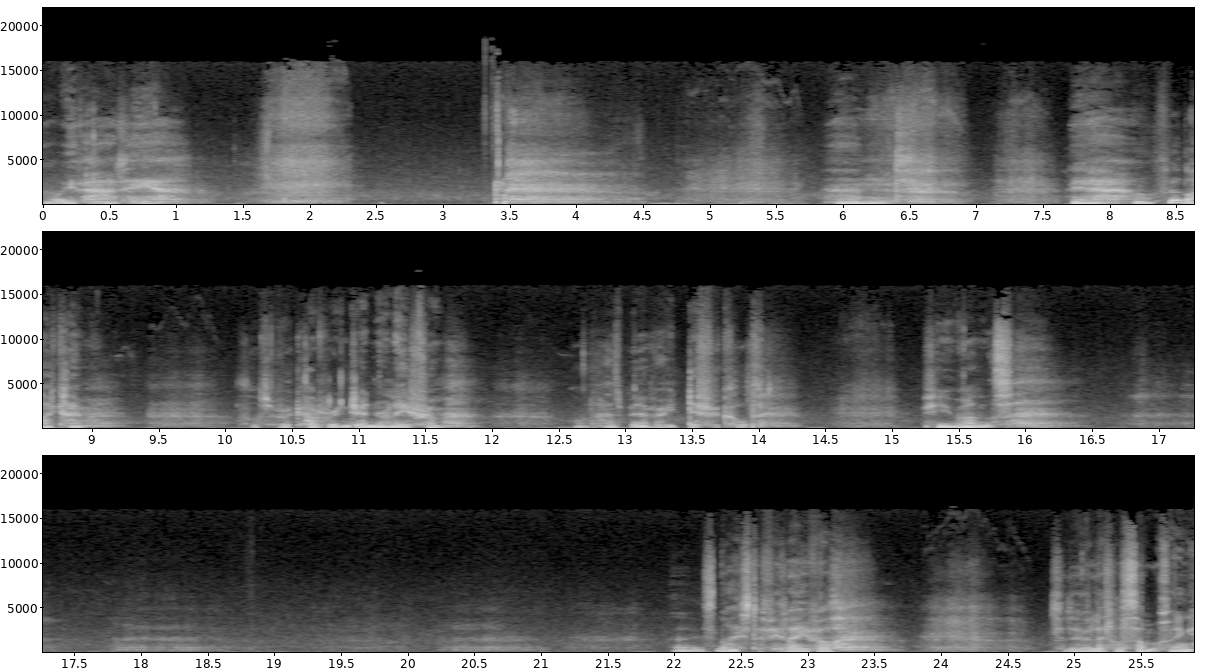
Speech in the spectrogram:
that we've had here. And yeah, I feel like I'm sort of recovering generally from what has been a very difficult few months. And it's nice to feel able to do a little something.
